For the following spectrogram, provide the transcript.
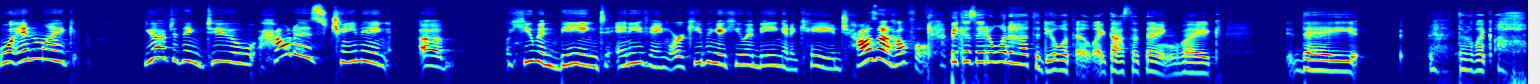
Well, and like, you have to think too, how does chaining a human being to anything or keeping a human being in a cage, how is that helpful? Because they don't want to have to deal with it. Like, that's the thing. Like, they. They're like, oh,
